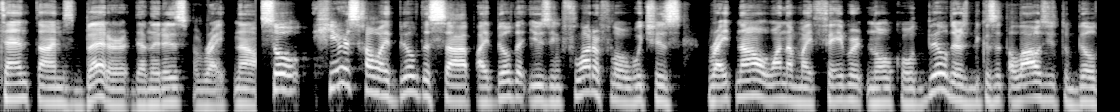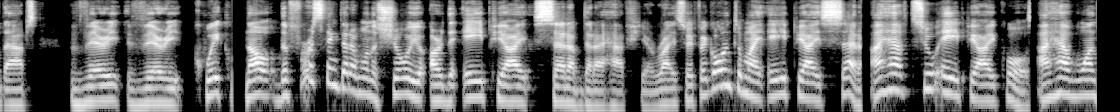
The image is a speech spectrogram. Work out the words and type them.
10 times better than it is right now. So here's how I build this app. I build it using Flutterflow, which is right now one of my favorite no-code builders because it allows you to build apps very, very quickly. Now, the first thing that I want to show you are the API setup that I have here, right? So if I go into my API setup, I have two API calls. I have one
